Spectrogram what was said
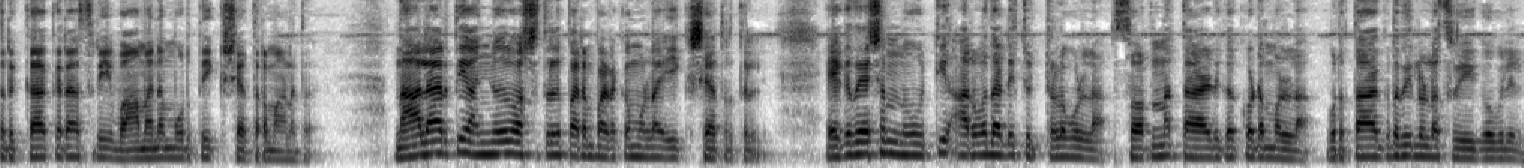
തൃക്കാക്കര ശ്രീ വാമനമൂർത്തി ക്ഷേത്രമാണിത്. നാലായിരത്തി അഞ്ഞൂറ് വർഷത്തിൽ പരം പഴക്കമുള്ള ഈ ക്ഷേത്രത്തിൽ ഏകദേശം നൂറ്റി അറുപതടി ചുറ്റളവുള്ള സ്വർണ താഴികക്കുടമുള്ള വൃത്താകൃതിയിലുള്ള ശ്രീകോവിലിൽ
